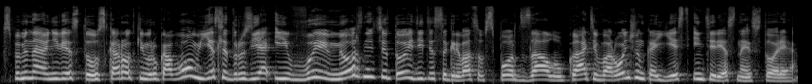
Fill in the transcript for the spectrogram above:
Вспоминаю невесту с коротким рукавом. Если, друзья, и вы мерзнете, то идите согреваться в спортзал. У Кати Воронченко есть интересная история.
